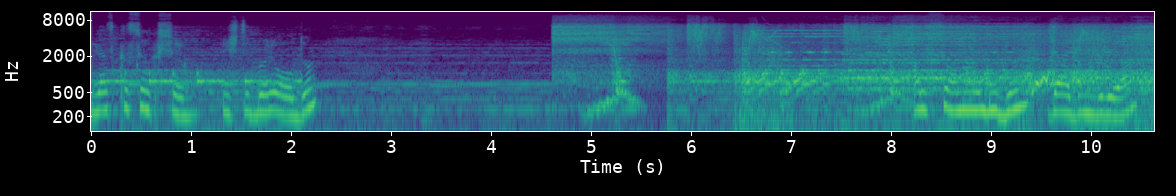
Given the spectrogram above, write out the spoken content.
Biraz kısa kısa işte böyle oldum. Ay sonra öldürdüm. Geldim buraya.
